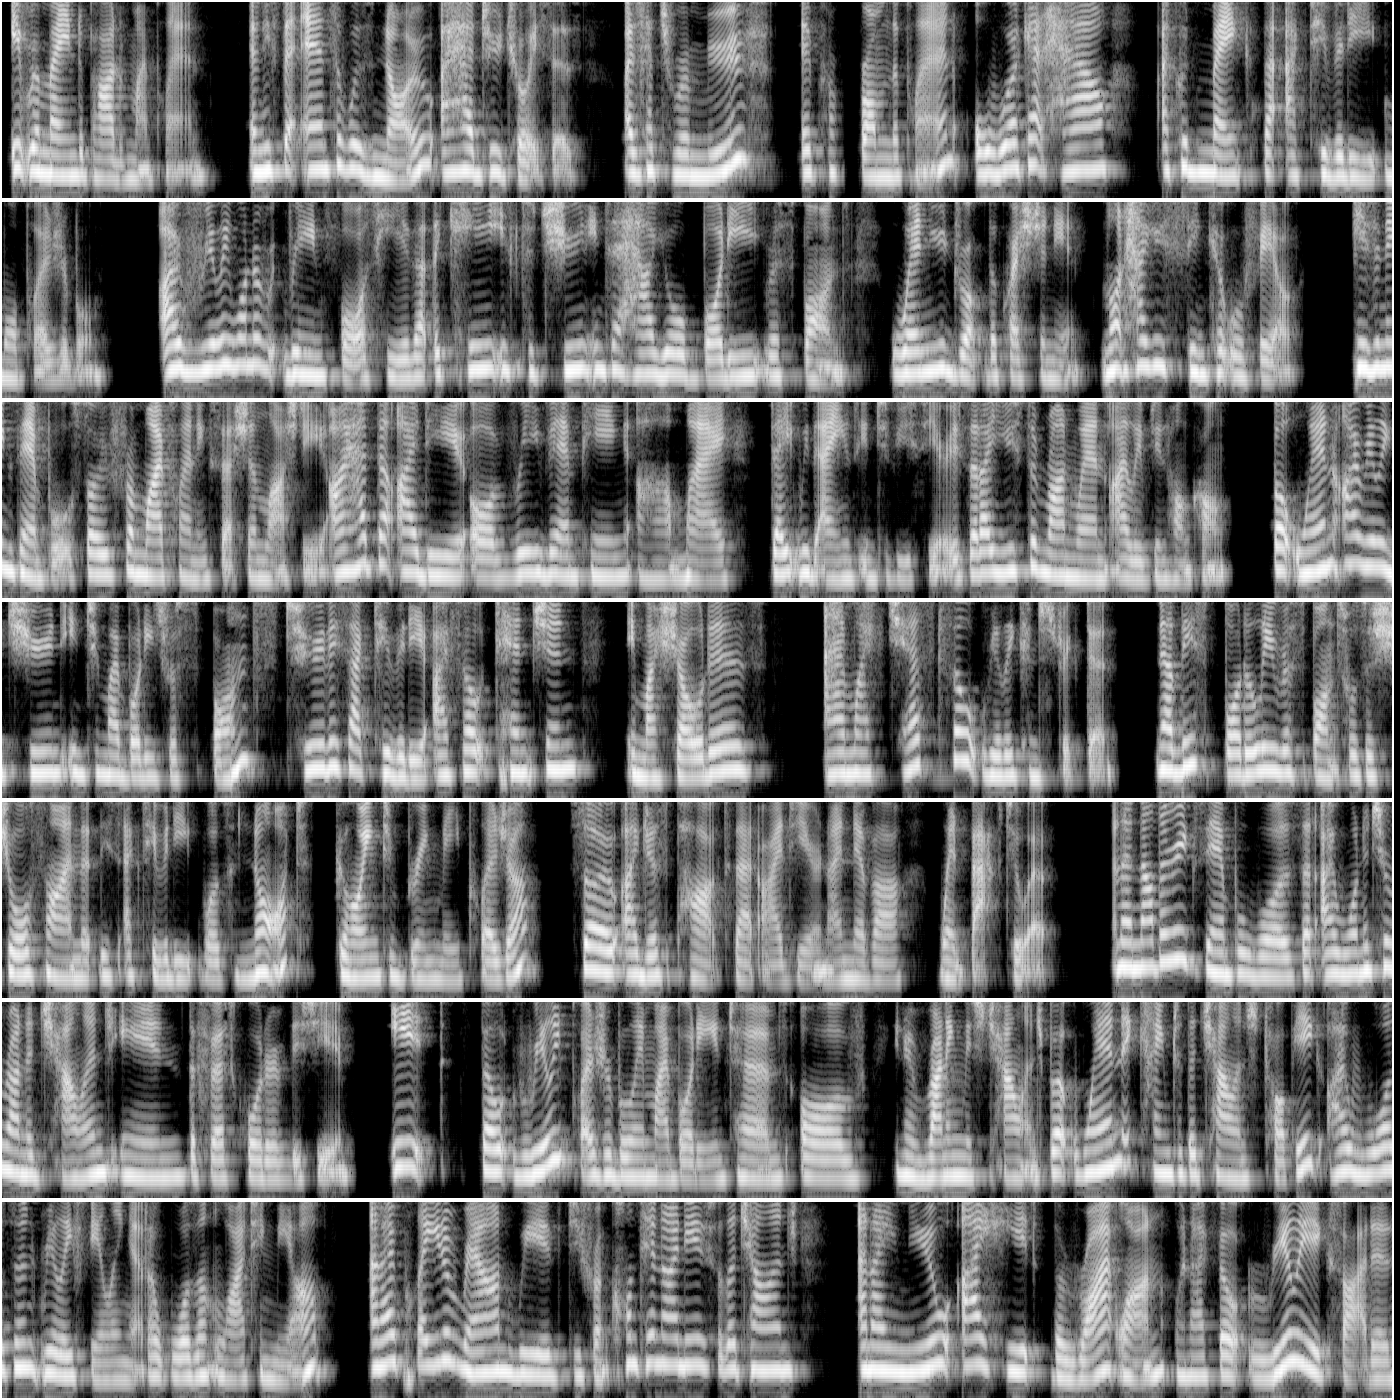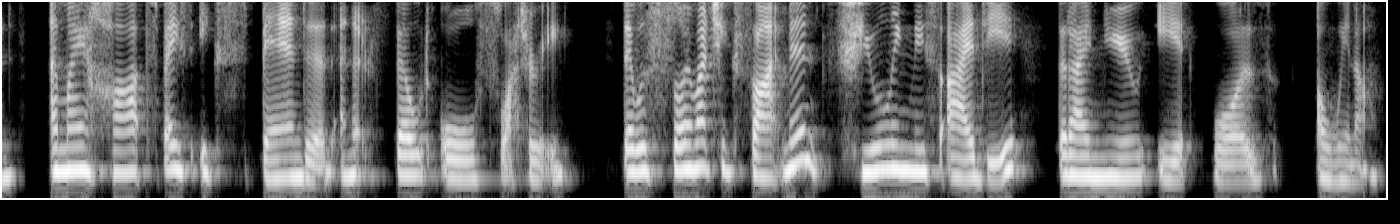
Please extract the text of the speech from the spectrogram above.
it remained a part of my plan. And if the answer was no, I had two choices. I just had to remove it from the plan or work out how I could make the activity more pleasurable. I really want to reinforce here that the key is to tune into how your body responds when you drop the question in, not how you think it will feel. Here's an example. So, from my planning session last year, I had the idea of revamping uh, my Date with Ains interview series that I used to run when I lived in Hong Kong. But when I really tuned into my body's response to this activity, I felt tension in my shoulders and my chest felt really constricted. Now, this bodily response was a sure sign that this activity was not going to bring me pleasure. So I just parked that idea and I never went back to it. And another example was that I wanted to run a challenge in the first quarter of this year. It felt really pleasurable in my body in terms of, you know, running this challenge. But when it came to the challenge topic, I wasn't really feeling it. It wasn't lighting me up. And I played around with different content ideas for the challenge. And I knew I hit the right one when I felt really excited and my heart space expanded and it felt all fluttery. There was so much excitement fueling this idea that I knew it was a winner.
